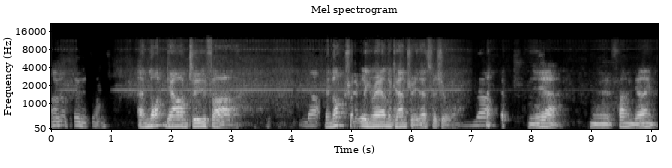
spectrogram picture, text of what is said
I'm not saying it's wrong. And not going too far. no, They're not travelling around the country, that's for sure. no. Yeah. yeah fun game.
